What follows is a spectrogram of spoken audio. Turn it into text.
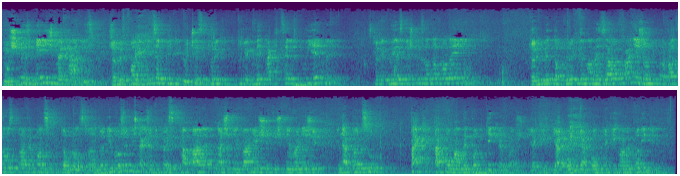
Musimy zmienić mechanizm, żeby w polityce byli ludzie, z których, których my akceptujemy, z których my jesteśmy zadowoleni, których, do których my mamy zaufanie, że oni prowadzą sprawy Polski w dobrą stronę. To nie może być tak, że tylko jest kabaret, naśmiewanie się, wyśmiewanie się i na końcu taki, taką mamy politykę właśnie, jaką, jakich mamy polityków.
